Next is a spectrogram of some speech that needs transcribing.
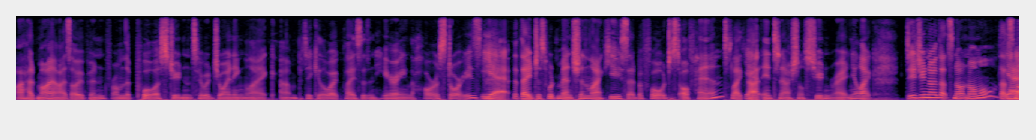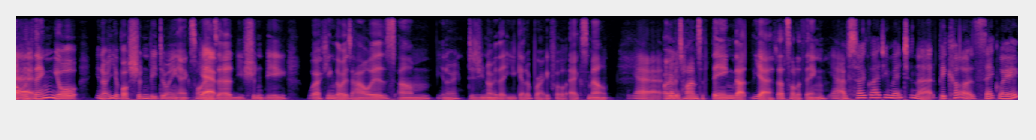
I had my eyes open from the poor students who were joining like um, particular workplaces and hearing the horror stories Yeah. that they just would mention, like you said before, just offhand, like Yeah. that international student rate. And you're like, did you know that's not normal? That's not the thing. Your, you know, your boss shouldn't be doing X, Y, Yeah. and Z. You shouldn't be working those hours. Um, you know, did you know that you get a break for X amount? Yeah. Overtime's a thing. That, yeah, that sort of thing. yeah, I'm so glad you mentioned that because segue.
